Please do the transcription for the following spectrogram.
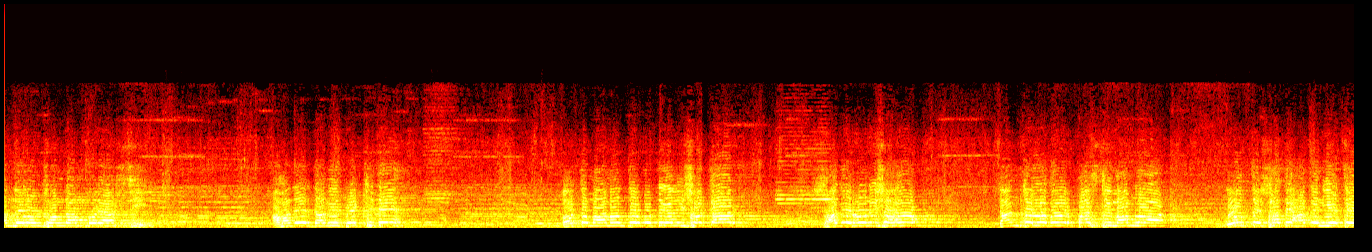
আন্দোলন সংগ্রাম করে আসছি। আমাদের দাবির প্রেক্ষিতে বর্তমান অন্তর্বর্তীকালীন সরকার, সাগর রুনি সহ চাঞ্চল্যকর পাঁচটি মামলা গুরুত্বের সাথে হাতে নিয়েছে।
